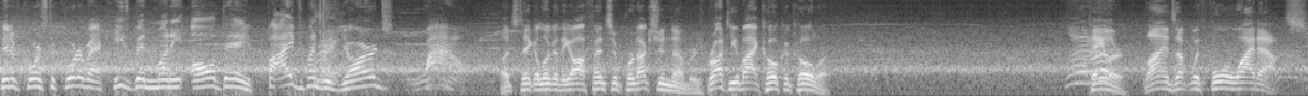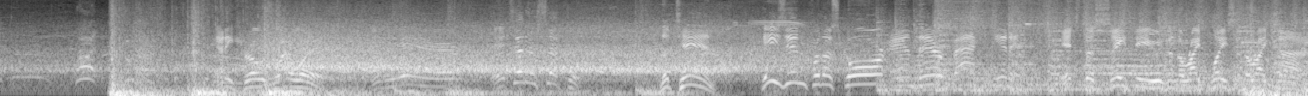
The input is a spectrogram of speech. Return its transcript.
Then, of course, the quarterback. He's been money all day. 500 yards. Wow. Let's take a look at the offensive production numbers brought to you by Coca-Cola. Taylor lines up with four wideouts. And he throws right away. In the air, it's intercepted. The 10. He's in for the score, and they're back in it. It's the safety who's in the right place at the right time.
